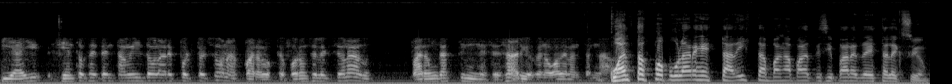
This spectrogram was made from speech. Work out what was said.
y hay 170 mil dólares por persona para los que fueron seleccionados para un gasto innecesario que no va a adelantar nada. ¿Cuántos populares estadistas van a participar de esta elección?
